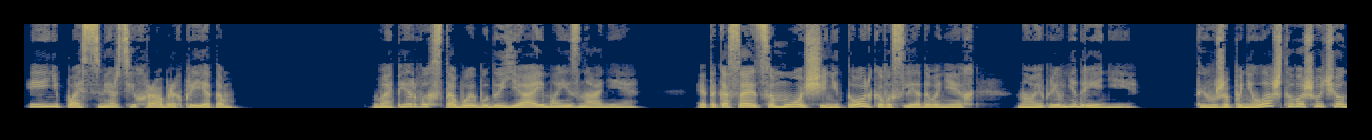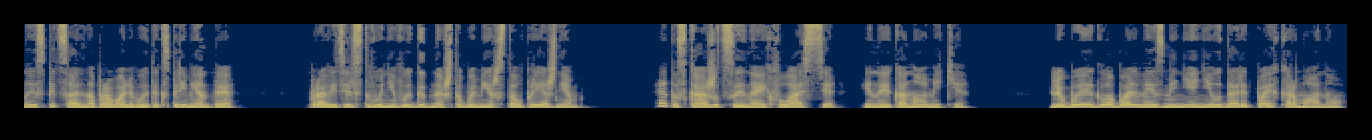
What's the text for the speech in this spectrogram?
и не пасть смертью храбрых при этом». «Во-первых, с тобой буду я и мои знания. Это касается мощи не только в исследованиях, но и при внедрении. Ты уже поняла, что ваши ученые специально проваливают эксперименты? Правительству невыгодно, чтобы мир стал прежним. Это скажется и на их власти, и на экономике. Любые глобальные изменения ударят по их карману.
